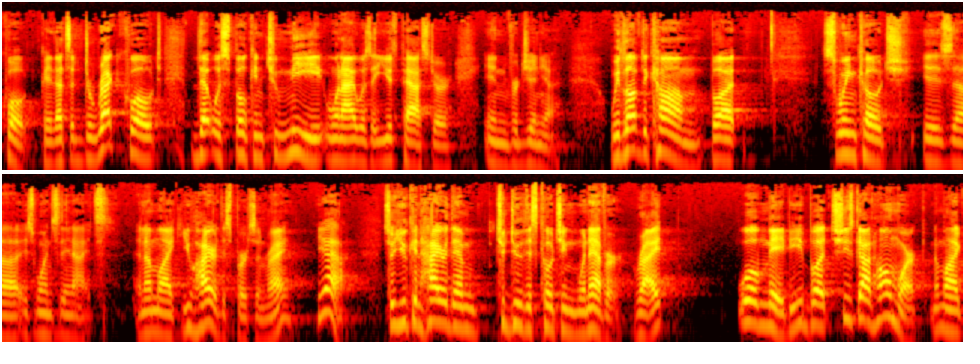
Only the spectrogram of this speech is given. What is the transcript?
quote, okay? That's a direct quote that was spoken to me when I was a youth pastor in Virginia. We'd love to come, but swing coach is, uh, is Wednesday nights. And I'm like, You hired this person, right? Yeah. So you can hire them to do this coaching whenever, right? Well, maybe, but she's got homework. And I'm like,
